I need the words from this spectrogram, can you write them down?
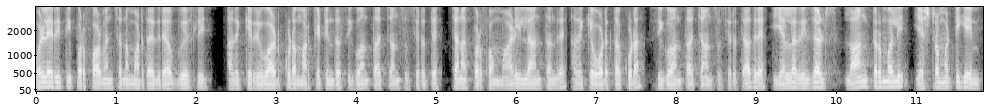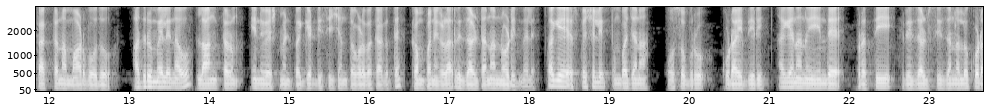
ಒಳ್ಳೆ ರೀತಿ ಪರ್ಫಾರ್ಮೆನ್ಸ್ ಅನ್ನ ಮಾಡ್ತಾ ಇದ್ರೆ ಅಬ್ವಿಯಸ್ಲಿ ಅದಕ್ಕೆ ರಿವಾರ್ಡ್ ಕೂಡ ಮಾರ್ಕೆಟ್ ಇಂದ ಸಿಗುವಂತ ಚಾನ್ಸಸ್ ಇರುತ್ತೆ. ಚೆನ್ನಾಗಿ ಪರ್ಫಾರ್ಮ್ ಮಾಡಿಲ್ಲ ಅಂತಂದ್ರೆ ಅದಕ್ಕೆ ಹೊಡೆತ ಕೂಡ ಸಿಗುವಂತ ಚಾನ್ಸಸ್ ಇರುತ್ತೆ. ಆದ್ರೆ ಎಲ್ಲ ರಿಸಲ್ಟ್ಸ್ ಲಾಂಗ್ ಟರ್ಮ್ ಅಲ್ಲಿ ಎಷ್ಟರ ಮಟ್ಟಿಗೆ ಇಂಪ್ಯಾಕ್ಟ್ ಅನ್ನ ಮಾಡಬಹುದು ಅದ್ರ ಮೇಲೆ ನಾವು ಲಾಂಗ್ ಟರ್ಮ್ ಇನ್ವೆಸ್ಟ್ಮೆಂಟ್ ಬಗ್ಗೆ ಡಿಸಿಷನ್ ತಗೊಳ್ಬೇಕಾಗುತ್ತೆ ಕಂಪನಿಗಳ ರಿಸಲ್ಟ್ ಅನ್ನ ನೋಡಿದ್ಮೇಲೆ. ಹಾಗೆ ಎಸ್ಪೆಷಲಿ ತುಂಬಾ ಜನ ಹೊಸೊಬ್ರು ಕೂಡ ಇದ್ದೀರಿ. ಹಾಗೆ ನಾನು ಹಿಂದೆ ಪ್ರತಿ ರಿಸಲ್ಟ್ ಸೀಸನ್ ಅಲ್ಲೂ ಕೂಡ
